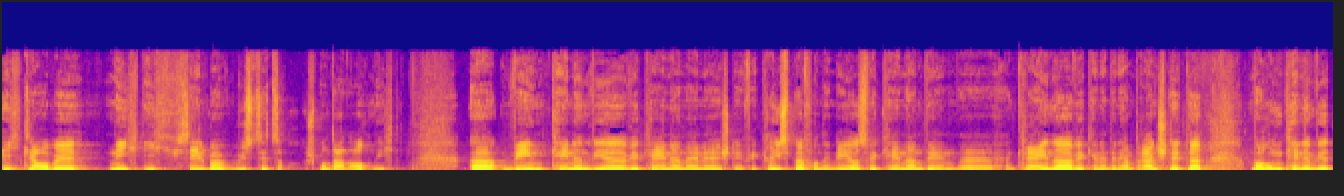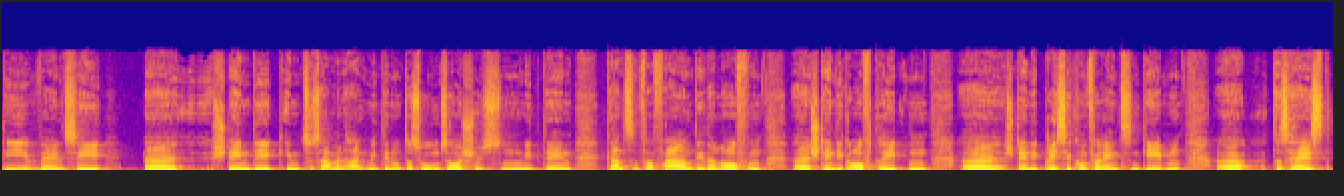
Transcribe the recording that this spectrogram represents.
Ich glaube nicht, ich selber wüsste jetzt spontan auch nicht. Äh, wen kennen wir? Wir kennen eine Steffi Crisper von den NEOS, wir kennen den äh, Herrn Greiner, wir kennen den Herrn Brandstetter. Warum kennen wir die? Weil sie äh, ständig im Zusammenhang mit den Untersuchungsausschüssen, mit den ganzen Verfahren, die da laufen, äh, ständig auftreten, äh, ständig Pressekonferenzen geben. Äh, das heißt,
